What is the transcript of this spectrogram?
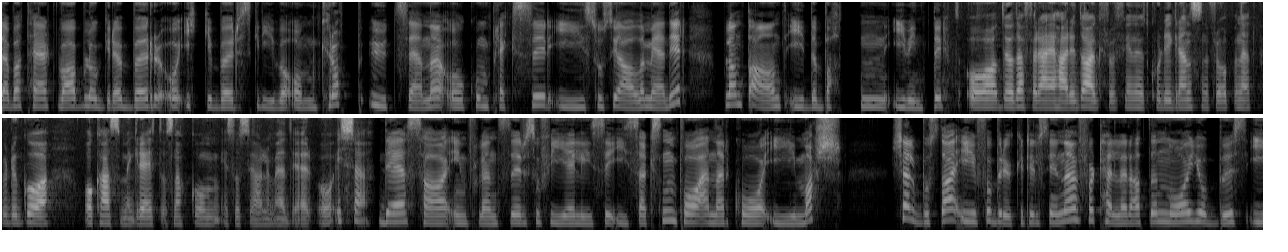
debattert hva bloggere bør og ikke bør skrive om kropp, utseende og komplekser i sosiale medier, bl.a. i debatten i vinter. Og Det er jo derfor jeg er her i dag, for å finne ut hvor de grensene for åpenhet burde gå, og hva som er greit å snakke om i sosiale medier og ikke. Det sa influenser Sofie Elise Isaksen på NRK i mars. Skjelbostad i Forbrukertilsynet forteller at det nå jobbes i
